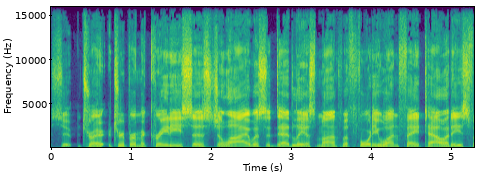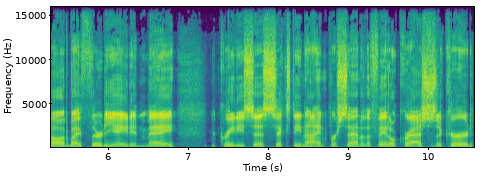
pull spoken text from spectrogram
Trooper McCready says July was the deadliest month with 41 fatalities, followed by 38 in May. McCready says 69% of the fatal crashes occurred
